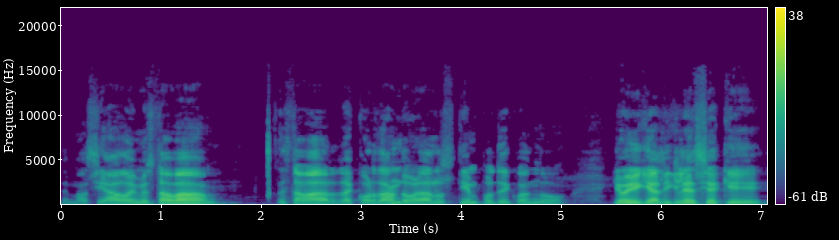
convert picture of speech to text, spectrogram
demasiado y me estaba, estaba recordando, ¿verdad? Los tiempos de cuando yo llegué a la iglesia que,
